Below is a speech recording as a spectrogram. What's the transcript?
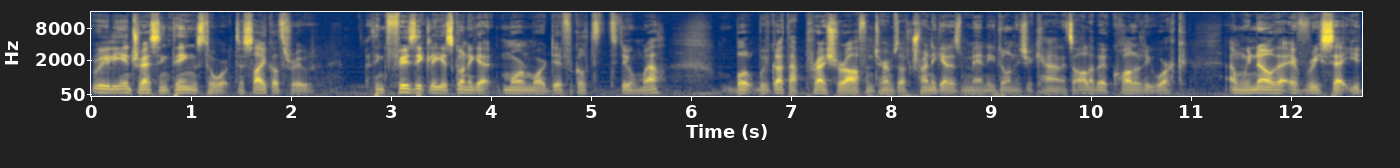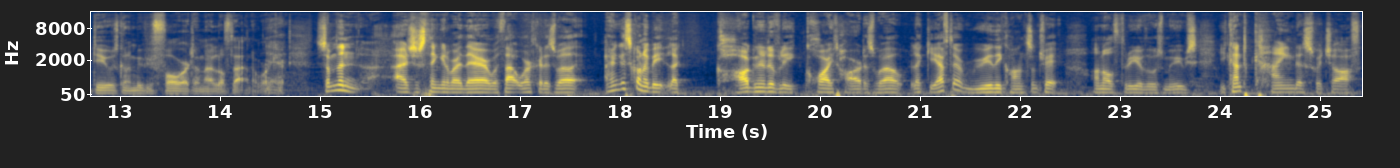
really interesting things to work to cycle through. I think physically it's going to get more and more difficult to do them well, but we've got that pressure off in terms of trying to get as many done as you can. It's all about quality work, and we know that every set you do is going to move you forward, and I love that in a workout. Yeah. Something I was just thinking about there with that workout as well. I think it's going to be like cognitively quite hard as well. Like you have to really concentrate on all three of those moves. You can't kind of switch off.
